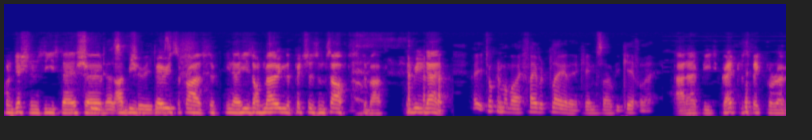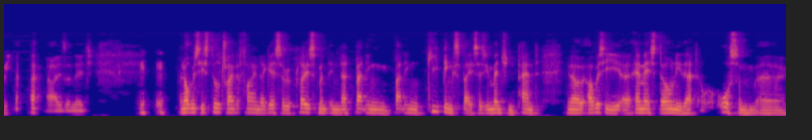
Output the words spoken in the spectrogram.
conditions these days. Sure so I'd be sure very does. surprised if you know he's not mowing the pitches himself just about every day. hey, you're talking about my favourite player there, Ken. So be careful, eh? I know, Pete. Great respect for Ravi. he's a ledge. and obviously still trying to find, I guess, a replacement in that batting batting keeping space, as you mentioned, Pant. You know, obviously uh, MS Dhoni, that awesome uh,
